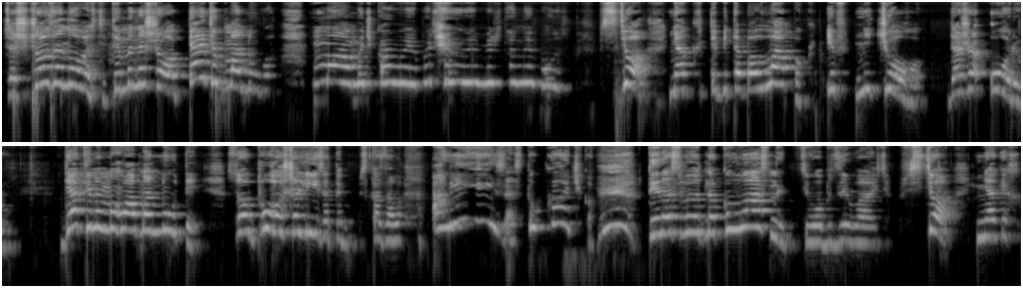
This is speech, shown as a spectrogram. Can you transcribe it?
Це що за новості? Ти мене що, опять обманула? Мамочка, вибач, вибач, та не буду. Все, ніяк тобі тебе лапок і нічого, даже орел. Як ти мене могла обманути? Слава Богу, що Ліза тобі сказала. А Ліза, стукачка, ти на свою однокласницю обзиваєшся. Все, ніяких,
